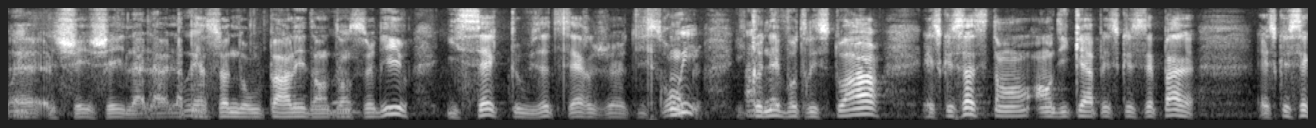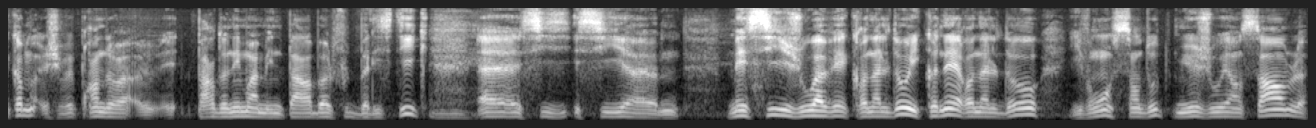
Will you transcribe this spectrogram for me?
Oui. euh, chez, chez la, la- la Oui. personne dont vous parlez dans, ce livre, il sait que vous êtes Serge Tisseron. Il Ah. connaît votre histoire. Est-ce que ça, c'est un handicap? Est-ce que c'est pas. Est-ce que c'est comme. Je vais prendre. euh, Pardonnez-moi, mais une parabole footballistique. Euh, si si euh, Messi joue avec Ronaldo, il connaît Ronaldo. Ils vont sans doute mieux jouer ensemble.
